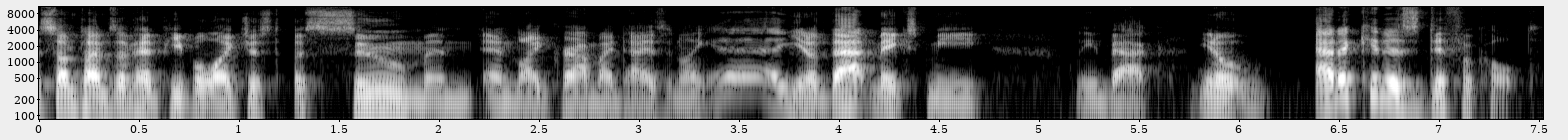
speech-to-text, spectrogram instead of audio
sometimes I've had people like just assume and, and like grab my dice and like, eh, you know, that makes me lean back. You know, etiquette is difficult.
